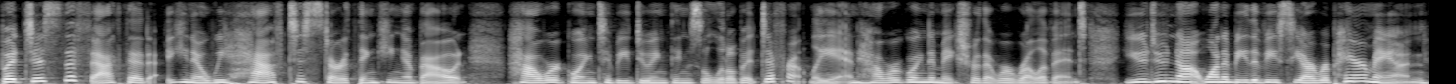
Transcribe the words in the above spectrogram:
But just the fact that, you know, we have to start thinking about how we're going to be doing things a little bit differently and how we're going to make sure that we're relevant. You do not want to be the VCR repairman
